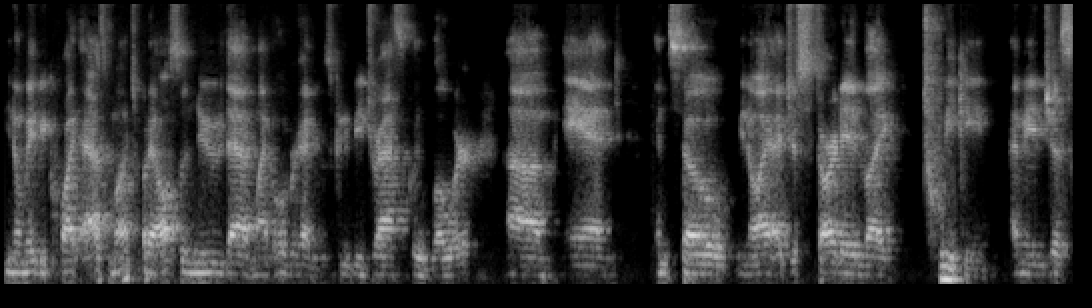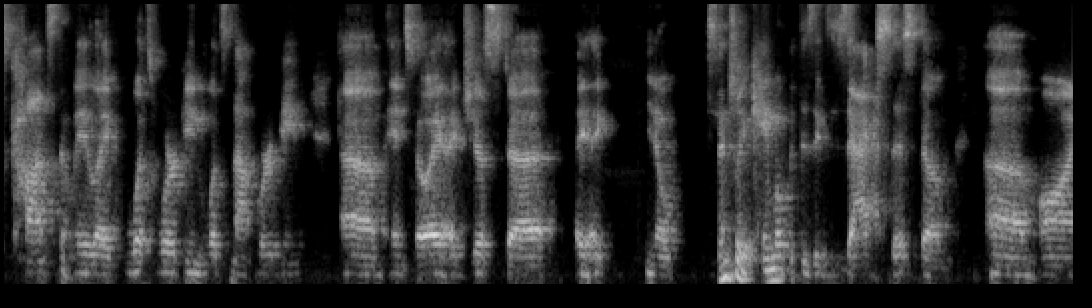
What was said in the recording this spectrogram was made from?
you know maybe quite as much, but I also knew that my overhead was going to be drastically lower, um, and and so, you know, I, I just started like tweaking. I mean, just constantly like what's working, what's not working. Um, and so I, I just, uh, I, I, you know, essentially came up with this exact system um, on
